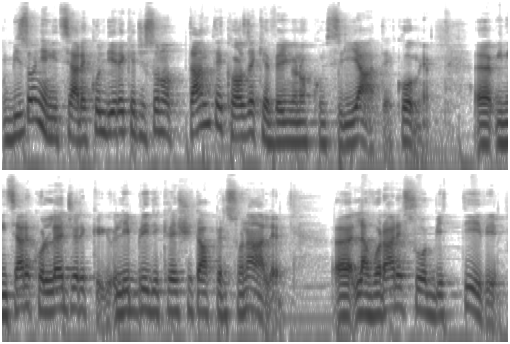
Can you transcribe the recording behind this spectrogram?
bisogna iniziare col dire che ci sono tante cose che vengono consigliate, come eh, iniziare con leggere libri di crescita personale, eh, lavorare su obiettivi,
